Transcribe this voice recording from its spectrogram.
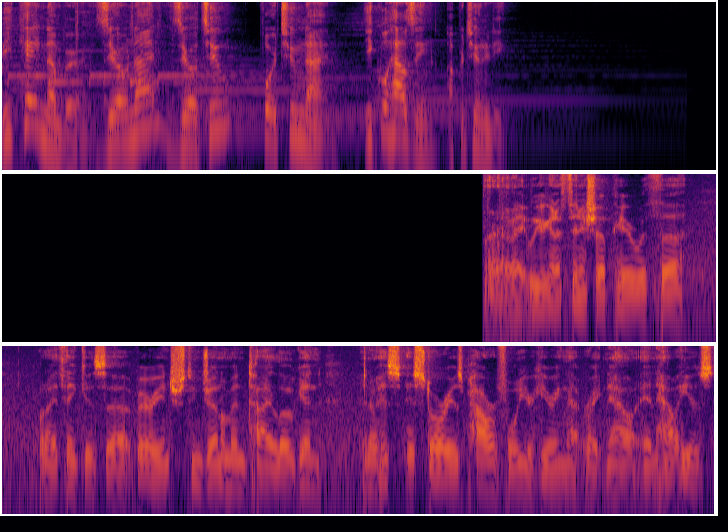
BK number 0902429. Equal Housing Opportunity. All right, we're going to finish up here with uh, what I think is a very interesting gentleman, Ty Logan. You know, his, his story is powerful. You're hearing that right now. And how he has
